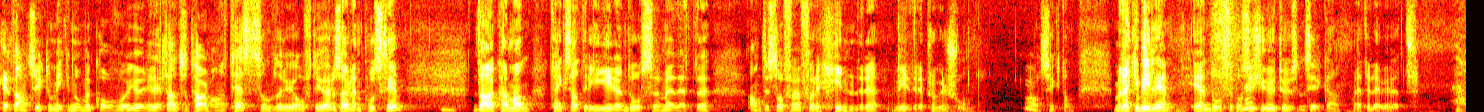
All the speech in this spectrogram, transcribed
helt annen sykdom, ikke noe med KOV å gjøre i det hele tatt. Så tar man en test, som dere ofte gjør, og så er den positiv. Mm. Da kan man tenke seg at dere gir en dose med dette antistoffet for å hindre videre progresjon av sykdom. Men det er ikke billig. Én dose koster 20 000 ca., etter det vi vet. Ja.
